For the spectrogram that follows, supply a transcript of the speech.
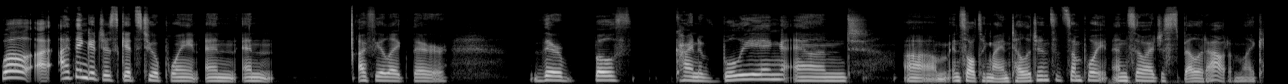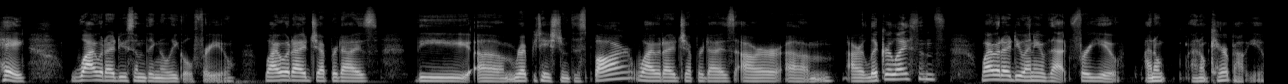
well I, I think it just gets to a point and and i feel like they're they're both kind of bullying and um, insulting my intelligence at some point, and so I just spell it out. I'm like, hey, why would I do something illegal for you? Why would I jeopardize the um, reputation of this bar? Why would I jeopardize our um, our liquor license? Why would I do any of that for you? I don't I don't care about you.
